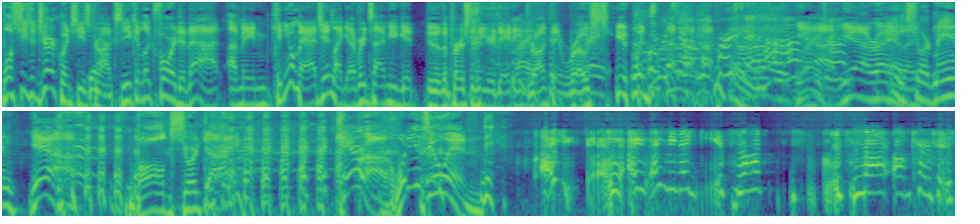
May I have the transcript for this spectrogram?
Well, she's a jerk when she's drunk, so you can look forward to that. I mean, can you imagine? Like every time you get the person who you're dating drunk, they roast you. And, You're a terrible person. huh? yeah, yeah, right. Hey, Like- short man. Yeah, bald short guy. Kara, what are you doing? I, I, I mean, I, it's not, it's not on purpose.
